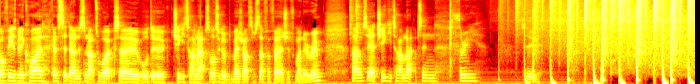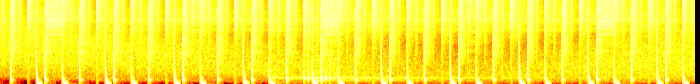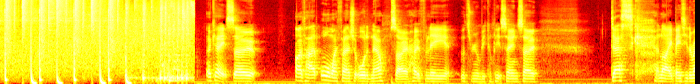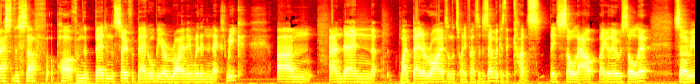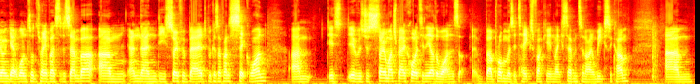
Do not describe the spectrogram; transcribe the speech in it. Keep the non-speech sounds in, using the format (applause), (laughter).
Coffee has been acquired. Going to sit down and do some laptop work, so we'll do cheeky time lapse. I'm also going to measure out some stuff for furniture for my new room. Um, so yeah, cheeky time lapse in three, two. Okay, so I've had all my furniture ordered now, so hopefully this room will be complete soon. So desk and like basically the rest of the stuff apart from the bed and the sofa bed will be arriving within the next week. Um, and then my bed arrives on the 21st of December because the cunts they sold out, like they oversold it. So we only get one till the 21st of December. Um, and then the sofa bed, because I found a sick one, um, it's, it was just so much better quality than the other ones. But the problem is it takes fucking like seven to nine weeks to come. Um,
